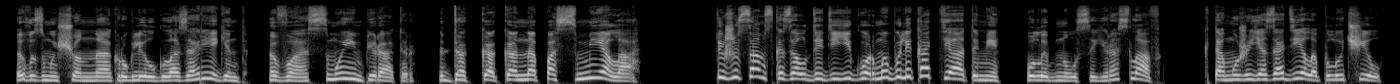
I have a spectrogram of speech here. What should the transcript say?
— возмущенно округлил глаза регент. «Вас, мой император? Да как она посмела!» «Ты же сам сказал, дядя Егор, мы были котятами!» — улыбнулся Ярослав. «К тому же я за дело получил.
